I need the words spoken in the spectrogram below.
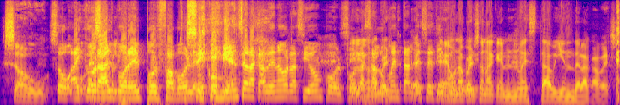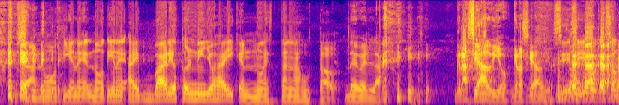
So, So, hay que orar por él, por favor. Sí. Comienza la cadena de oración por, Sí, por la es una salud mental de ese es- tipo. Es una persona que no está bien de la cabeza. O sea, no tiene, no tiene, hay varios tornillos ahí que no están ajustados, de verdad. Gracias a Dios, gracias a Dios. Sí, sí, porque son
